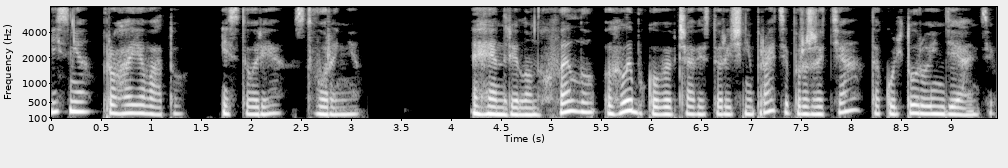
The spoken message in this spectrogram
Пісня про Гаявату. Історія створення. Генрі Лонгфелло глибоко вивчав історичні праці про життя та культуру індіанців.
